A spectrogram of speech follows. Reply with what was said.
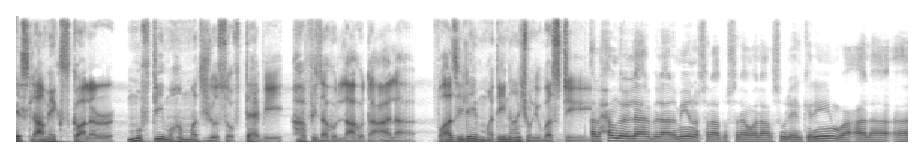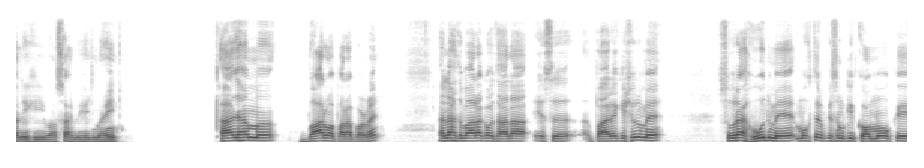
Islamic स्कॉलर मुफ्ती Muhammad यूसुफ तैबी Ta'ala फाजिल मदीना यूनिवर्सिटी अल्हम्दुलिल्लाह रसूलिहिल करीम आज हम बारवा पारा पढ़ रहे हैं। अल्लाह तबारक व ताली इस पारे के शुरू में, सूरह हूद में मुख्तलिफ़ किस्म की कौमों के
